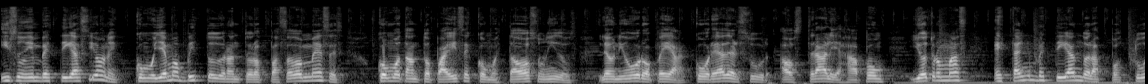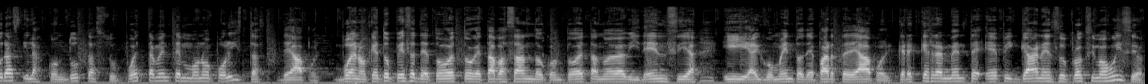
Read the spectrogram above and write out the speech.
y sus investigaciones, como ya hemos visto durante los pasados meses, como tanto países como Estados Unidos, la Unión Europea, Corea del Sur, Australia, Japón y otros más están investigando las posturas y las conductas supuestamente monopolistas de Apple. Bueno, ¿qué tú piensas de todo esto que está pasando con toda esta nueva evidencia y argumentos de parte de Apple? ¿Crees que realmente Epic gane en su próximo juicio?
